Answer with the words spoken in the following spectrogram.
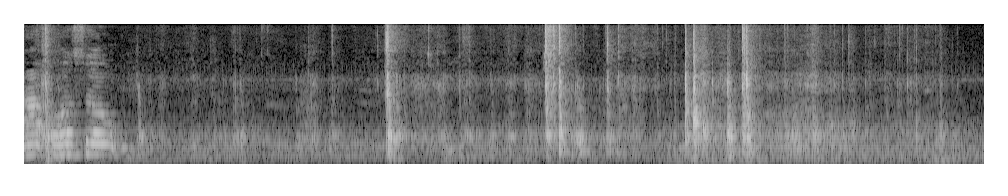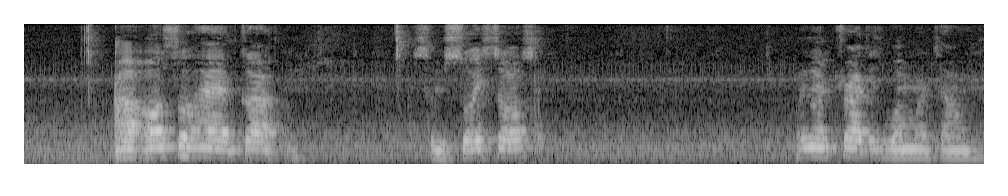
I also I also had got some soy sauce. We're gonna try this one more time.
